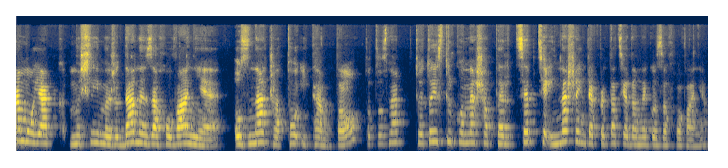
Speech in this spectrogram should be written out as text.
samo jak myślimy, że dane zachowanie oznacza to i tamto, to, to, to, to jest tylko nasza percepcja i nasza interpretacja danego zachowania.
